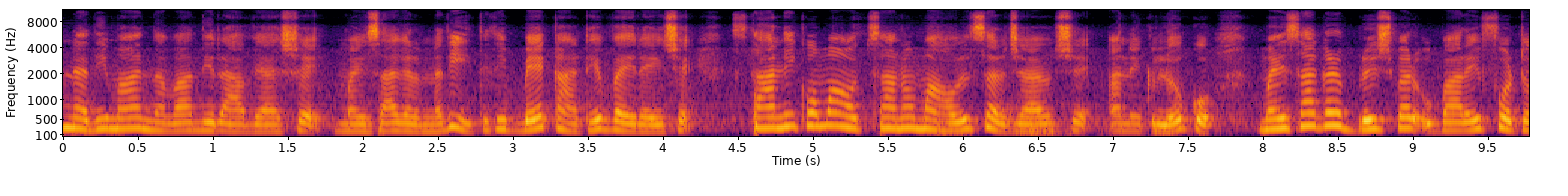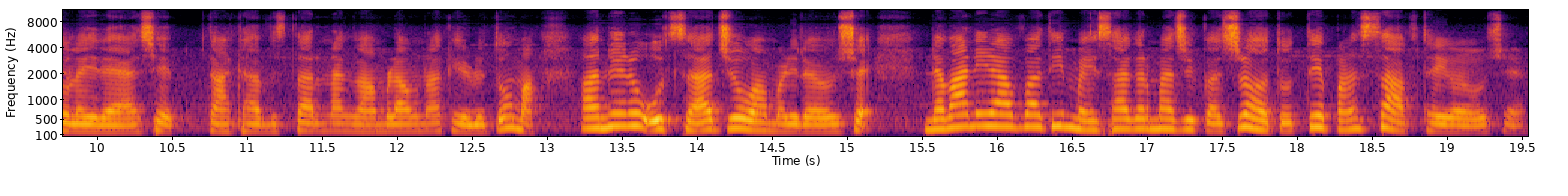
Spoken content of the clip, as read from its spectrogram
નદીમાં નવા નીર આવ્યા છે. મહીસાગર નદી તેથી બે કાંઠે વહી રહી છે. સ્થાનિકોમાં ઉત્સાહનો માહોલ સર્જાયો છે. અનેક લોકો મહીસાગર બ્રિજ પર ઊભા રહી ફોટો લઈ રહ્યા છે. કાંઠા વિસ્તારના ગામડાઓના ખેડૂતોમાં અનેરો ઉત્સાહ જોવા મળી રહ્યો છે. નવા નીર આવવાથી મહીસાગરમાં જે કચરો હતો તે પણ સાફ થઈ ગયો છે.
